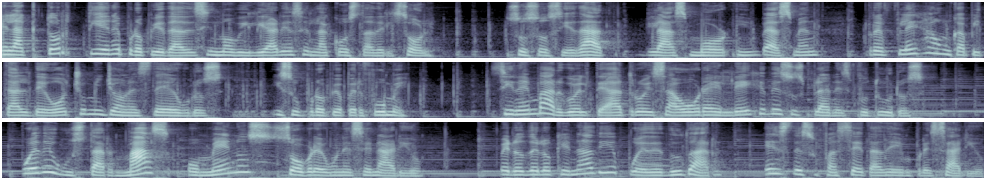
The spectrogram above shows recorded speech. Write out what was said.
El actor tiene propiedades inmobiliarias en la Costa del Sol. Su sociedad, Glassmore Investment, refleja un capital de 8 millones de euros y su propio perfume. Sin embargo, el teatro es ahora el eje de sus planes futuros. Puede gustar más o menos sobre un escenario, pero de lo que nadie puede dudar es de su faceta de empresario,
